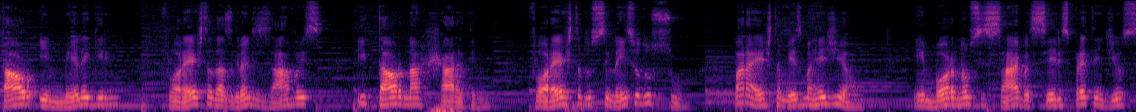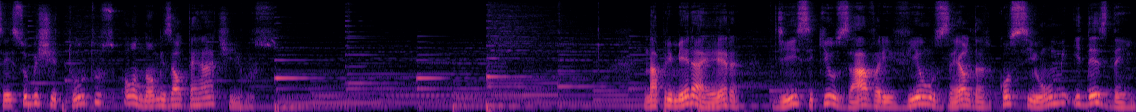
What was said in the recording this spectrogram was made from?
Tauro e Melegrin, Floresta das Grandes Árvores, e Taur Nasharathin, Floresta do Silêncio do Sul, para esta mesma região, embora não se saiba se eles pretendiam ser substitutos ou nomes alternativos. Na Primeira Era, disse que os Avari viam os Eldar com ciúme e desdém,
